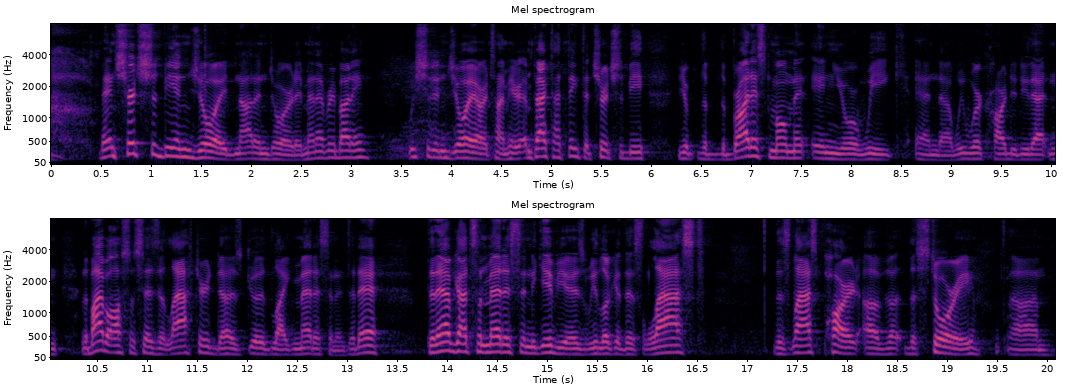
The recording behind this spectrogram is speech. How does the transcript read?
Man, church should be enjoyed, not endured. Amen, everybody? We should enjoy our time here. In fact, I think the church should be your, the, the brightest moment in your week, and uh, we work hard to do that. And the Bible also says that laughter does good like medicine. And today, today I've got some medicine to give you as we look at this last, this last part of the, the story. Um,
